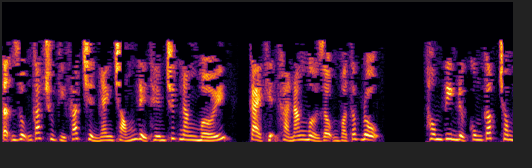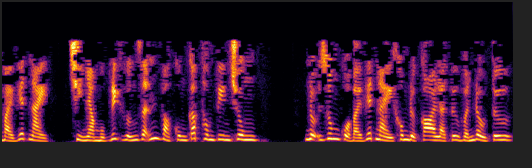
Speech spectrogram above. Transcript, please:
tận dụng các chu kỳ phát triển nhanh chóng để thêm chức năng mới, cải thiện khả năng mở rộng và tốc độ. Thông tin được cung cấp trong bài viết này chỉ nhằm mục đích hướng dẫn và cung cấp thông tin chung. Nội dung của bài viết này không được coi là tư vấn đầu tư,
